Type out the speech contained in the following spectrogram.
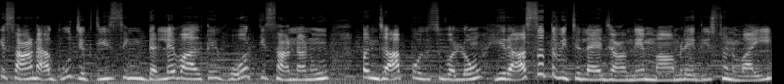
ਕਿਸਾਨ ਆਗੂ ਜਗਜੀਤ ਸਿੰਘ ਡੱਲੇਵਾਲ ਤੇ ਹੋਰ ਕਿਸਾਨਾਂ ਨੂੰ ਪੰਜਾਬ ਪੁਲਿਸ ਵੱਲੋਂ ਹਿਰਾਸਤ ਵਿੱਚ ਲੈ ਜਾਣ ਦੇ ਮਾਮਲੇ ਦੀ ਸੁਣਵਾਈ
